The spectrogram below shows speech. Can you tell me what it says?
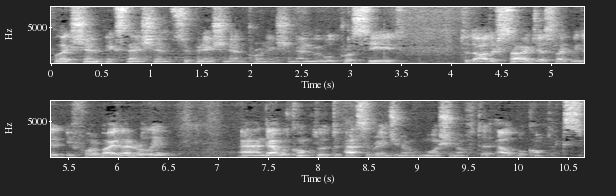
flexion, extension, supination, and pronation. And we will proceed to the other side, just like we did before, bilaterally. And that will conclude the passive range of motion of the elbow complex.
